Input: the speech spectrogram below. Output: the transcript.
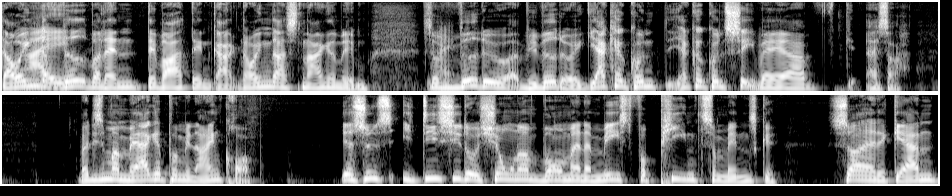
Der er jo ingen, Ej. der ved, hvordan det var dengang. Der er jo ingen, der har snakket med dem. Så Nej. vi ved det jo, vi ved det jo ikke. Jeg kan kun, jeg kan kun se, hvad jeg, altså, hvad ligesom har mærket på min egen krop. Jeg synes, i de situationer, hvor man er mest forpint som menneske, så er det gerne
